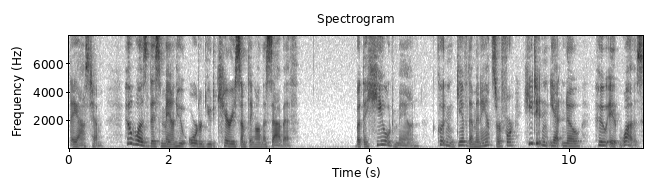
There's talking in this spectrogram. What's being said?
They asked him. Who was this man who ordered you to carry something on the Sabbath? But the healed man couldn't give them an answer, for he didn't yet know who it was,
